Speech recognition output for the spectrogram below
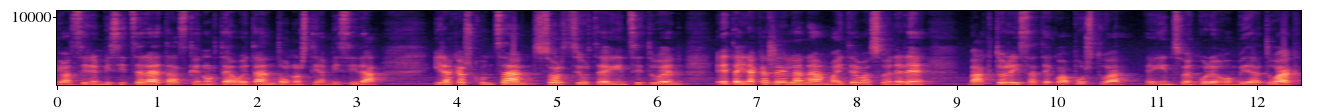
joan ziren bizitzera eta azken urte hauetan donostian bizi da. Irakaskuntzan, zortzi urte egin zituen, eta irakasle lana maite bazuen ere, ba, aktore izateko apustua egin zuen gure gonbidatuak.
